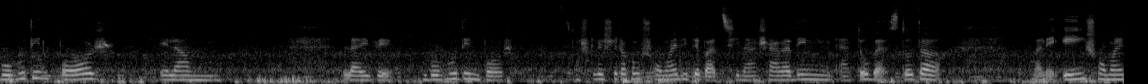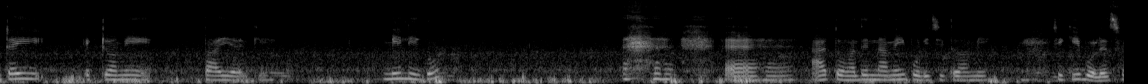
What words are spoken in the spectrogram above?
বহুদিন পর এলাম লাইভে বহুদিন পর। আসলে সেরকম সময় দিতে পারছি না, সারাদিন এত ব্যস্ততা মানে এই সময়টাই একটু আমি পাই আর কি। মিলি গো। হ্যাঁ হ্যাঁ। আর তোমাদের নামেই পরিচিত আমি। ঠিকই বলেছ।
